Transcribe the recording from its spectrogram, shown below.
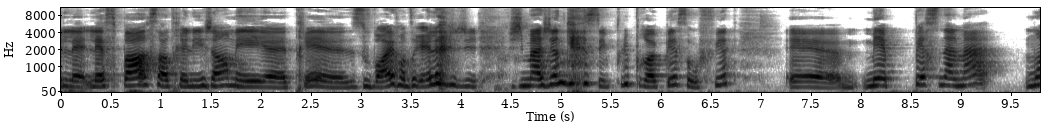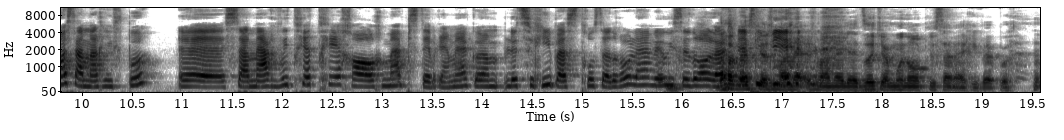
l'espace entre les jambes est euh, très euh, ouvert, on dirait, J'imagine que c'est plus propice aux fuites. Euh, mais personnellement, moi, ça m'arrive pas. Euh, ça m'est arrivé très très rarement puis c'était vraiment comme là tu ris parce que trop c'est drôle hein? Mais oui c'est drôle hein, Non, je parce je pipi m'en a- je m'en allais dire que moi non plus, ça m'arrivait pas.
